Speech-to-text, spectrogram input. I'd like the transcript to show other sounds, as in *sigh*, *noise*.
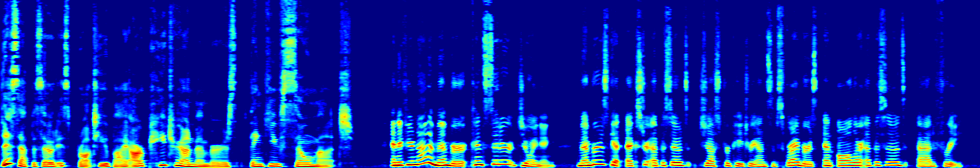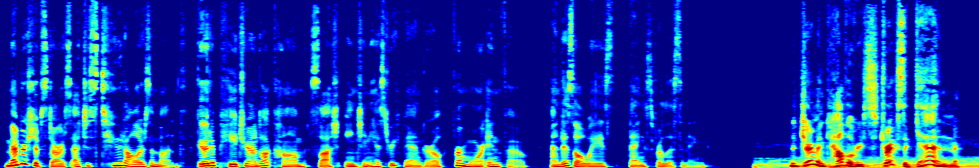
This episode is brought to you by our Patreon members. Thank you so much. And if you're not a member, consider joining. Members get extra episodes just for Patreon subscribers, and all our episodes ad free. Membership starts at just $2 a month. Go to patreon.com slash ancient history fangirl for more info. And as always, thanks for listening. The German cavalry strikes again.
